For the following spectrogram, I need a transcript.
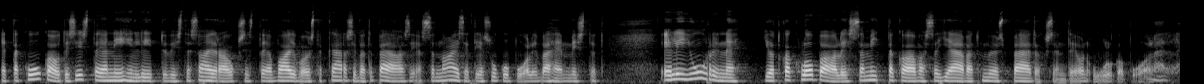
että kuukautisista ja niihin liittyvistä sairauksista ja vaivoista kärsivät pääasiassa naiset ja sukupuolivähemmistöt, eli juuri ne, jotka globaalissa mittakaavassa jäävät myös päätöksenteon ulkopuolelle.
